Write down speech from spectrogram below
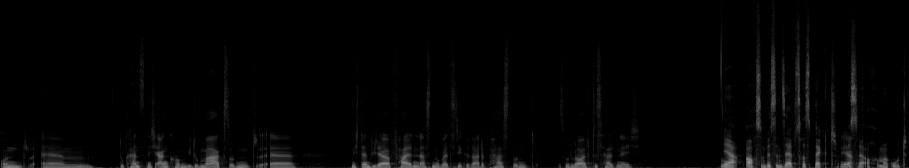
und ähm, du kannst nicht ankommen, wie du magst und äh, mich dann wieder fallen lassen, nur weil es dir gerade passt und so läuft es halt nicht. ja, auch so ein bisschen Selbstrespekt Ja. ist ja auch immer gut.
